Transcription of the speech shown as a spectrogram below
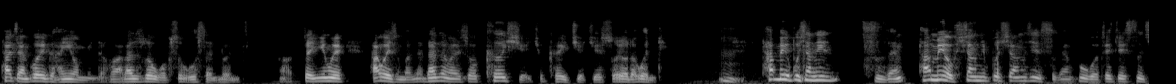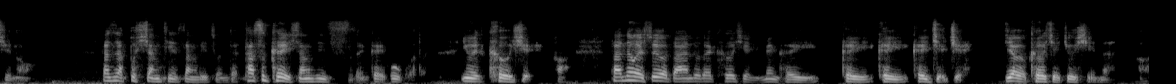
他讲过一个很有名的话，他是说我是无神论者啊。对，因为他为什么呢？他认为说科学就可以解决所有的问题。嗯，他没有不相信死人，他没有相信不相信死人复活这件事情哦。但是他不相信上帝存在，他是可以相信死人可以复活的，因为科学啊，他认为所有答案都在科学里面可以可以可以可以解决，只要有科学就行了啊。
